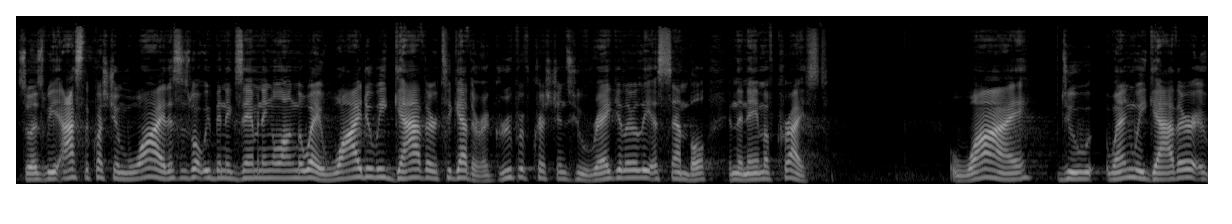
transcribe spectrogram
So, as we ask the question, why, this is what we've been examining along the way. Why do we gather together, a group of Christians who regularly assemble in the name of Christ? Why do, when we gather,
